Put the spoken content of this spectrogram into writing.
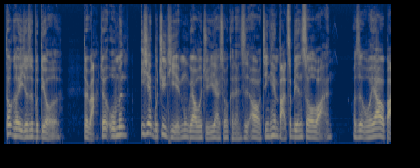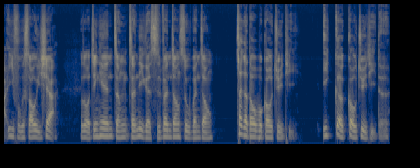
都可以，就是不丢了，对吧？就我们一些不具体的目标，我举例来说，可能是哦，今天把这边收完，或者我要把衣服收一下，或者我今天整整理个十分钟、十五分钟，这个都不够具体。一个够具体的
